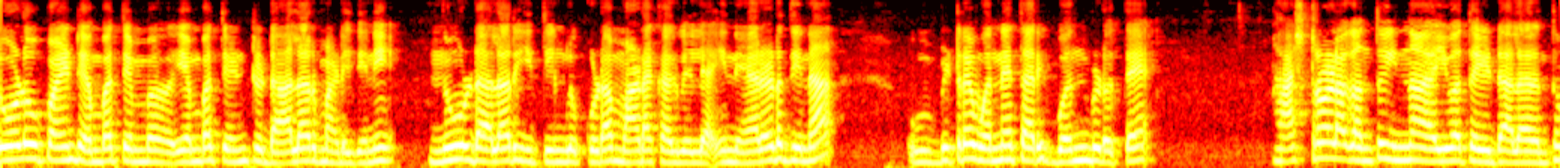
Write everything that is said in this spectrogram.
ಏಳು ಪಾಯಿಂಟ್ ಎಂಬತ್ತೆಂಬ, ಎಂಬತ್ತೆಂಟು ಡಾಲರ್ ಮಾಡಿದ್ದೀನಿ. ನೂರು ಡಾಲರ್ ಈ ತಿಂಗಳು ಕೂಡ ಮಾಡೋಕ್ಕಾಗಲಿಲ್ಲ. ಇನ್ನು ಎರಡು ದಿನ ಬಿಟ್ಟರೆ ಒಂದನೇ ತಾರೀಕು ಬಂದುಬಿಡುತ್ತೆ. ಅಷ್ಟರೊಳಗಂತೂ ಇನ್ನೂ ಐವತ್ತೈದು ಡಾಲರ್ ಅಂತೂ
